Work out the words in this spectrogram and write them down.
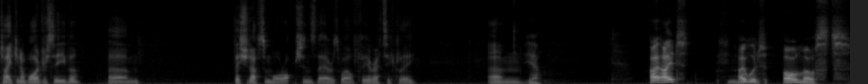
taking a wide receiver. Um, they should have some more options there as well, theoretically. Um, Yeah. I I'd hmm. I would almost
